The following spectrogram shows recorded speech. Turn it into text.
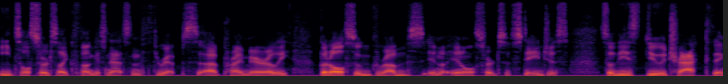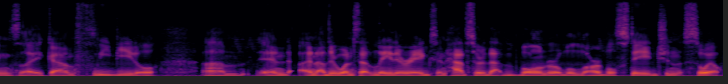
eats all sorts of like fungus gnats and thrips uh, primarily, but also grubs in, in all sorts of stages. So these do attract things like um, flea beetle, um, and, and other ones that lay their eggs and have sort of that vulnerable larval stage in the soil.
